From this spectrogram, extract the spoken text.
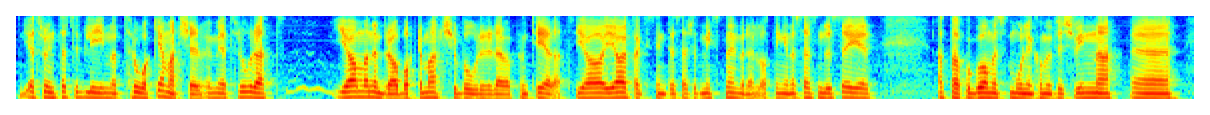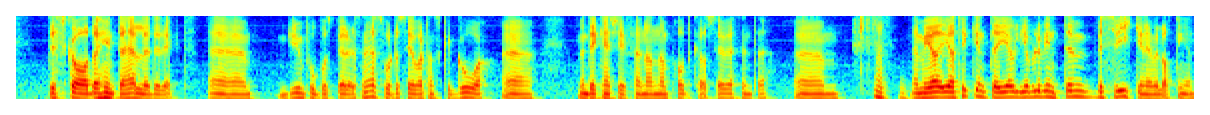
jag tror inte att det blir några tråkiga matcher, men jag tror att gör man en bra bortamatch så borde det där vara punkterat. Jag, jag är faktiskt inte särskilt missnöjd med den lottningen och sen som du säger att Papo Gomez förmodligen kommer försvinna. Eh, det skadar ju inte heller direkt. Eh, grym fotbollsspelare. Sen är det svårt att se vart han ska gå. Eh, men det kanske är för en annan podcast, jag vet inte. Um, mm. nej, men jag, jag, tycker inte, jag, jag blev inte besviken över lottningen.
